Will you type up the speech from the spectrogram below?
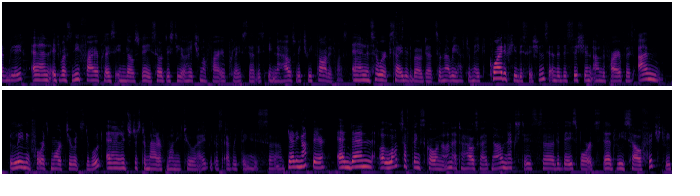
I believe. And it was the fireplace in those days. So it is the original fireplace that is in the house, which we thought it was. And so we're excited about that. So now we have to make quite a few decisions. And the decision on the fireplace, I'm leaning forwards more towards the wood and it's just a matter of money too right because everything is uh, getting up there and then uh, lots of things going on at the house right now next is uh, the baseboards that we salvaged we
